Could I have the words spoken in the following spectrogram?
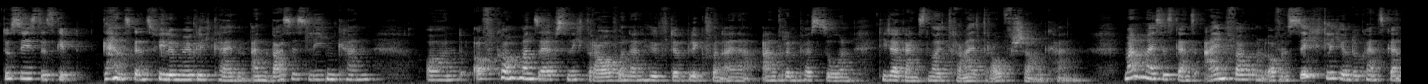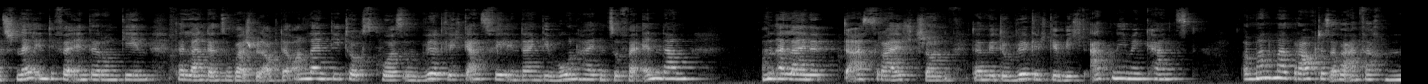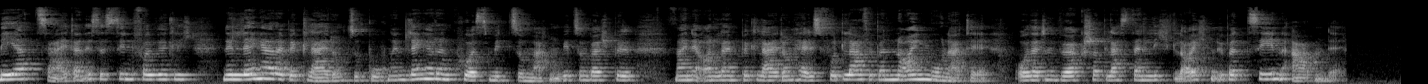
Du siehst, es gibt ganz, ganz viele Möglichkeiten, an was es liegen kann. Und oft kommt man selbst nicht drauf und dann hilft der Blick von einer anderen Person, die da ganz neutral draufschauen kann. Manchmal ist es ganz einfach und offensichtlich und du kannst ganz schnell in die Veränderung gehen. Da langt dann zum Beispiel auch der Online-Detox-Kurs, um wirklich ganz viel in deinen Gewohnheiten zu verändern. Und alleine das reicht schon, damit du wirklich Gewicht abnehmen kannst. Und manchmal braucht es aber einfach mehr Zeit. Dann ist es sinnvoll, wirklich eine längere Bekleidung zu buchen, einen längeren Kurs mitzumachen, wie zum Beispiel meine Online-Bekleidung Health Food Love über neun Monate oder den Workshop Lass dein Licht leuchten über zehn Abende.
